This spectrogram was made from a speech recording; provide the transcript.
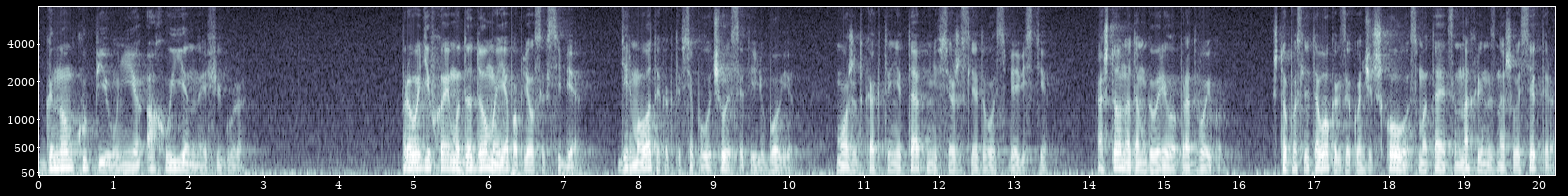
Гном купи, у нее охуенная фигура. Проводив Хайму до дома, я поплелся к себе. Дерьмовато как-то все получилось с этой любовью. Может, как-то не так мне все же следовало себя вести. А что она там говорила про двойку? Что после того, как закончит школу, смотается нахрен из нашего сектора?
